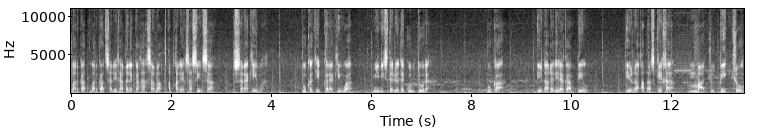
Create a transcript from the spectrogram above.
Markat markat salir hagera kaja sanat apjare sasinsa, sarakiwa. Uka kip karakiwa, Ministerio de Cultura. Uka irnaga nirakampiu, irnaga taskeja, Machu Picchu,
